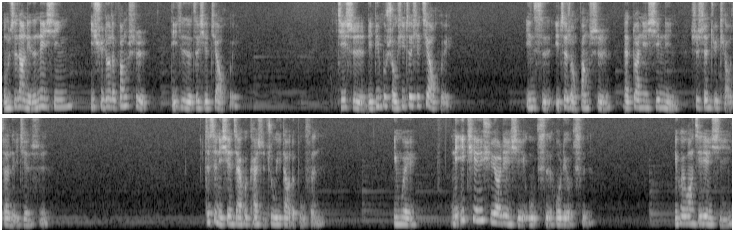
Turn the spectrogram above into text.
我们知道你的内心以许多的方式抵制着这些教诲，即使你并不熟悉这些教诲。因此，以这种方式来锻炼心灵是深具挑战的一件事。这是你现在会开始注意到的部分，因为你一天需要练习五次或六次。你会忘记练习，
